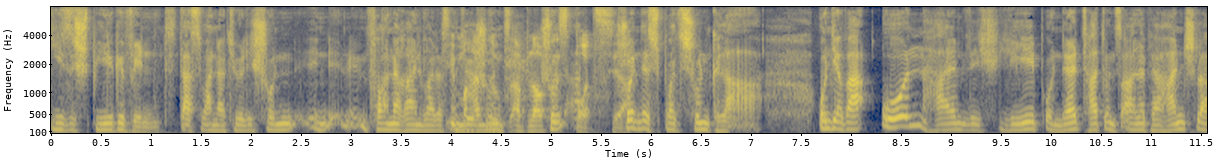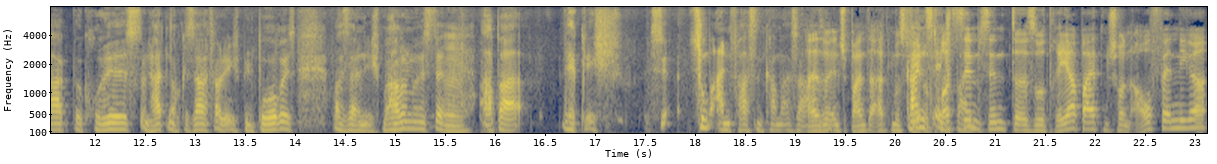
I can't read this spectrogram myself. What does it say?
dieses Spiel gewinnt. Das war natürlich schon in, im Vornherein war das Im natürlich Handlungsablauf schon, des Spots, ja. schon des Spots schon klar. Und er war unheimlich lieb und nett, hat uns alle per Handschlag begrüßt und hat noch gesagt, hallo, ich bin Boris, was er nicht machen müsste. Mhm. Aber wirklich zum Anfassen kann man sagen. Also entspannte Atmosphäre. Ganz Trotzdem entspannt. sind äh, so Dreharbeiten schon aufwendiger.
